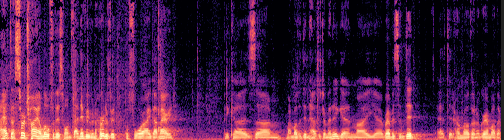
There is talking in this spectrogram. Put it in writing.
I had to search high and low for this one. I never even heard of it before I got married, because um, my mother didn't have such a minig, and my uh, Rebbetzin did, as did her mother and her grandmother.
